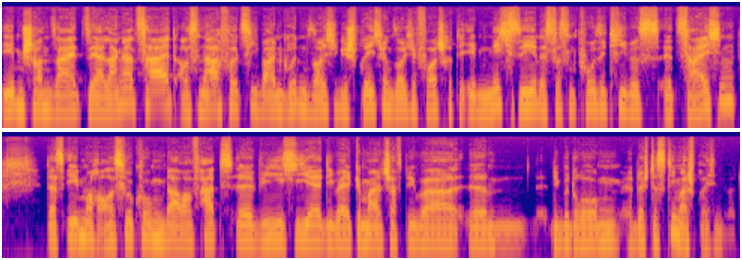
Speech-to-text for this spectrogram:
eben schon seit sehr langer Zeit aus nachvollziehbaren Gründen solche Gespräche und solche Fortschritte eben nicht sehen, ist das ein positives äh, Zeichen, das eben auch Auswirkungen darauf hat, äh, wie hier die Weltgemeinschaft über ähm, die Bedrohung äh, durch das Klima sprechen wird.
